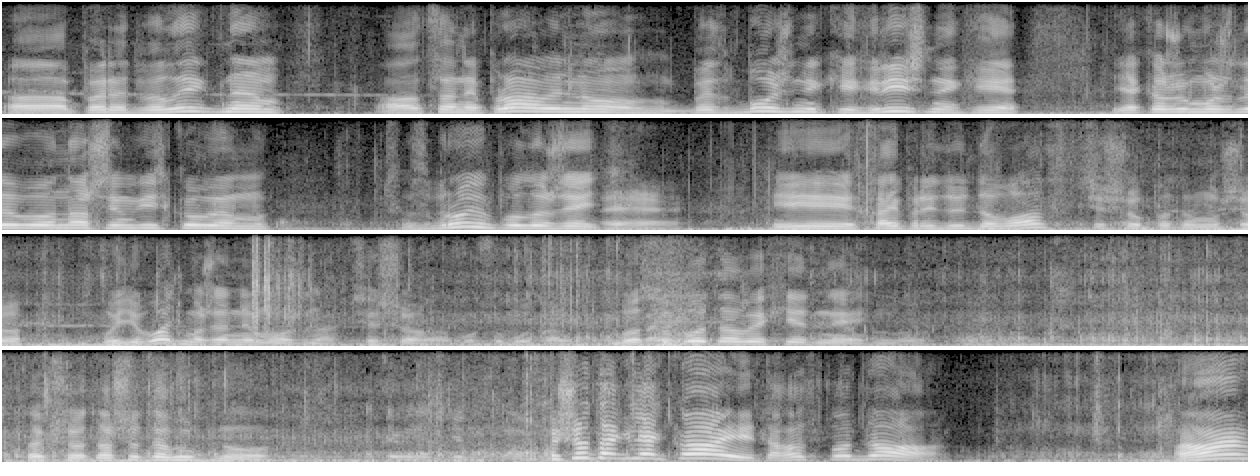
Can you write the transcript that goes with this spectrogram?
а, перед Великднем, а це неправильно, безбожники, грішники. Я кажу, можливо, нашим військовим зброю положити Е, і хай прийдуть до вас, чи що, тому що воювати може не можна, чи що. бо субота. Бо субота вихідний. Ну. Так що, та що це гупнуло? Ви що так лякаєте, господа? А?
